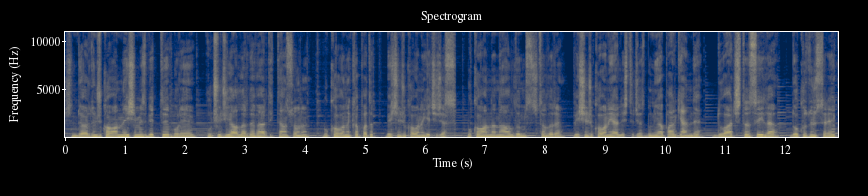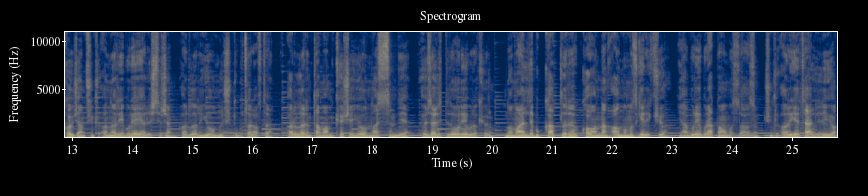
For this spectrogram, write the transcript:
Şimdi dördüncü kovanla işimiz bitti. Buraya uçucu yağları da verdikten sonra bu kovanı kapatıp beşinci kovana geçeceğiz. Bu kovandan aldığımız çıtaları beşinci kovana yerleştireceğiz. Bunu yaparken de duvar çıtasıyla dokuzuncu sıraya koyacağım. Çünkü ana arıyı buraya yerleştireceğim. Arıların yoğunluğu çünkü bu tarafta. Arıların tamamı köşeye yoğunlaşsın diye özellikle de oraya bırakıyorum. Normalde bu katları kovandan almamız gerekiyor. Yani buraya bırakmamamız lazım. Çünkü arı yeterliliği yok.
